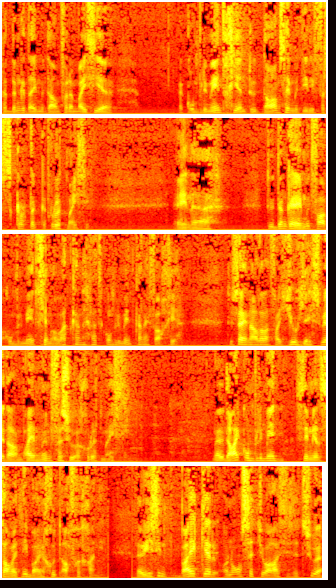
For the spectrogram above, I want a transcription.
gedink het, hy moet dan vir een meisie een compliment gee, en toe dans hy met hierdie verskrikkelike groot meisie. En uh, toe dink hy, hy moet vir haar compliment gee, maar wat kan wat compliment kan hy vir gee? Toe sê hy naderhand van, joe, jy zweet daar baie min vir so'n groot meisie. Nou, die compliment, sê meer saam, het nie baie goed afgegaan nie. Nou, jy sien, baie keer in ons situaties het so,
